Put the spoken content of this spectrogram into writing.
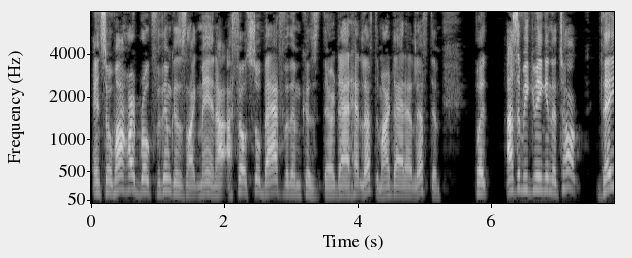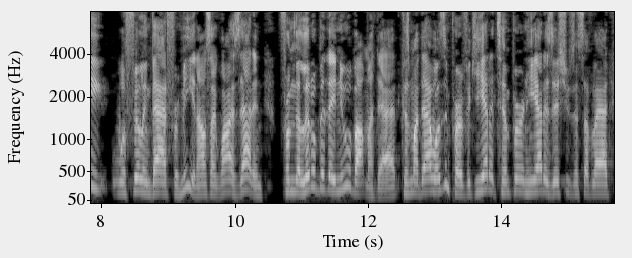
And so my heart broke for them because it's like, man, I, I, felt so bad for them because their dad had left them. Our dad had left them. But as we began to talk, they were feeling bad for me. And I was like, why is that? And from the little bit they knew about my dad, because my dad wasn't perfect, he had a temper and he had his issues and stuff like that.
